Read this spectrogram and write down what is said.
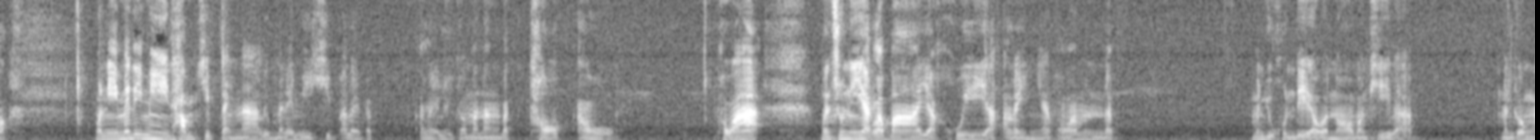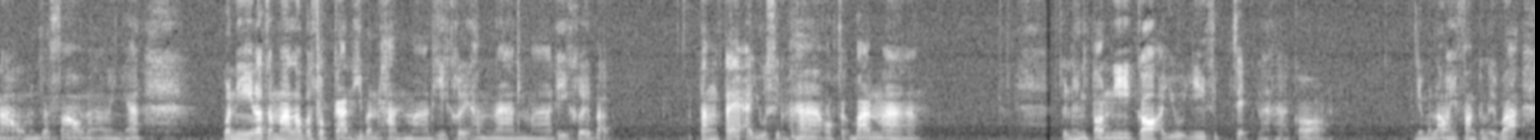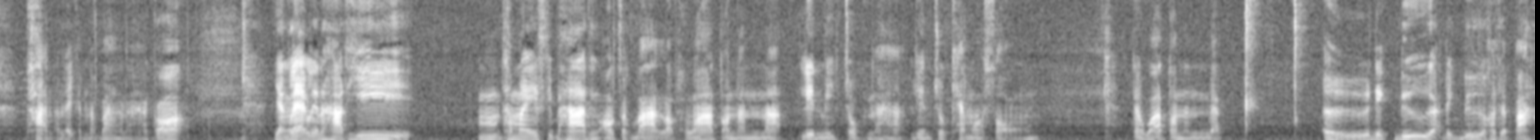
วันนี้ไม่ได้มีทำคลิปแต่งหน้าหรือไม่ได้มีคลิปอะไรแบบอะไรเลยก็มานั่งแบบทอล์กเอา เพราะว่าเหมือนช่วงนี้อยากระบายอยากคุยอยากอะไรอย่างเงี้ย เพราะว่ามันแบบ มันอยู่คนเดียวอะเนาะบางทีแบบ มันก็เหงา มันก็เศร้ามันอะไรอย่างเงี้ย วันนี้เราจะมาเล่าประสบการณ์ที่ผ่านมาที่เคยทำงานมาที่เคยแบบตั้งแต่อายุสิบห้าออกจากบ้านมา จนถึงตอนนี้ก็อายุยี่สิบเจ็ดนะฮะก็ เดี๋ยวมาเล่าให้ฟังกันเลยว่าผ่านอะไรกันมาบ้างนะฮะก็อย่างแรกเลยนะฮะที่ทำไมสิบห้าถึงออกจากบ้านเรอเพราะว่าตอนนั้นน่ะเรียนไม่จบนะฮะเรียนจบแค่มสองแต่ว่าตอนนั้นแบบ เออเด็กดื้ออะเด็กดื้อเข้าใจปะ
